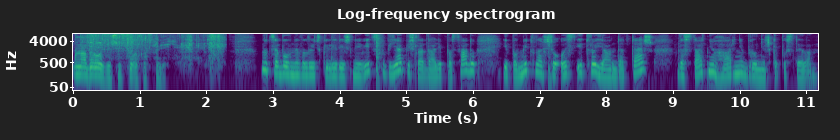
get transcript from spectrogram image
На дорозі шістерка стоїть. Ну, це був невеличкий ліричний відступ. Я пішла далі по саду і помітила, що ось і троянда теж достатньо гарні брунячки пустила.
